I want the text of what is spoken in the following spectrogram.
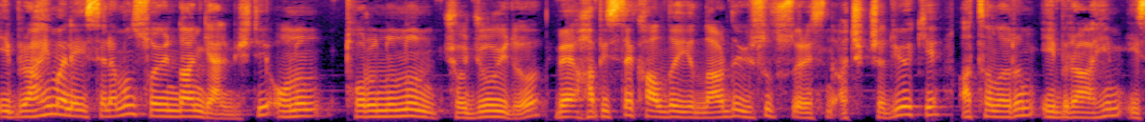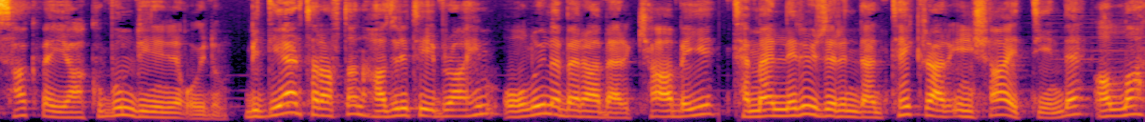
İbrahim Aleyhisselam'ın soyundan gelmişti. Onun torununun çocuğuydu ve hapiste kaldığı yıllarda Yusuf suresinde açıkça diyor ki atalarım İbrahim, İshak ve Yakub'un dinine uydum. Bir diğer taraftan Hazreti İbrahim oğluyla beraber Kabe'yi temelleri üzerinden tekrar inşa ettiğinde Allah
